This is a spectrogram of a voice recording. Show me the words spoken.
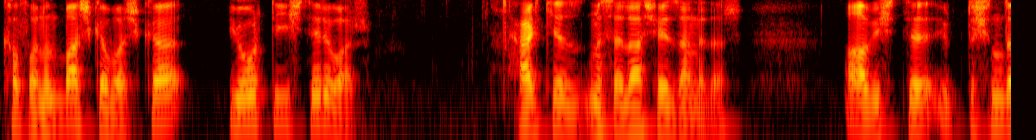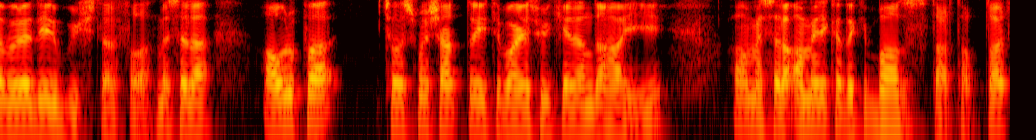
kafanın başka başka yoğurt değişleri var. Herkes mesela şey zanneder. Abi işte yurt dışında böyle değil bu işler falan. Mesela Avrupa çalışma şartları itibariyle Türkiye'den daha iyi. Ama mesela Amerika'daki bazı startuplar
